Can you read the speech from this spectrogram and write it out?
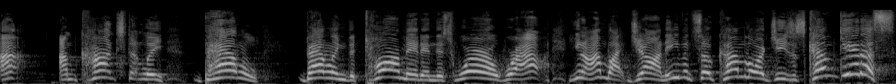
I, I'm constantly battle, battling the torment in this world where I, you know, I'm like John, even so, come, Lord Jesus, come get us.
